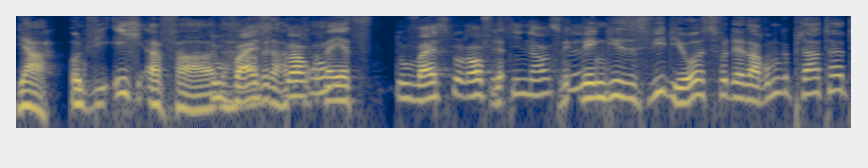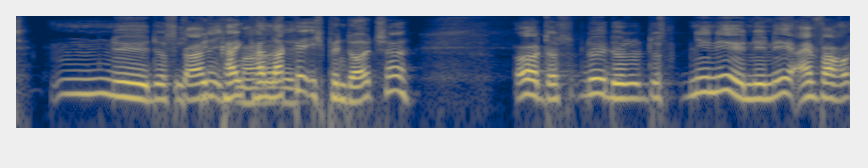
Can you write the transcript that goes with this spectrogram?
Ja, und wie ich erfahre, Du weißt habe, warum? ich jetzt Du weißt, worauf ich hinaus will? wegen dieses Videos, wo der da rumgeplattert? Nö, das Ich gar bin nicht kein mal. Kanacke, ich bin Deutscher. Oh, das, nö, das, nee, nee, nee, nee, einfach,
